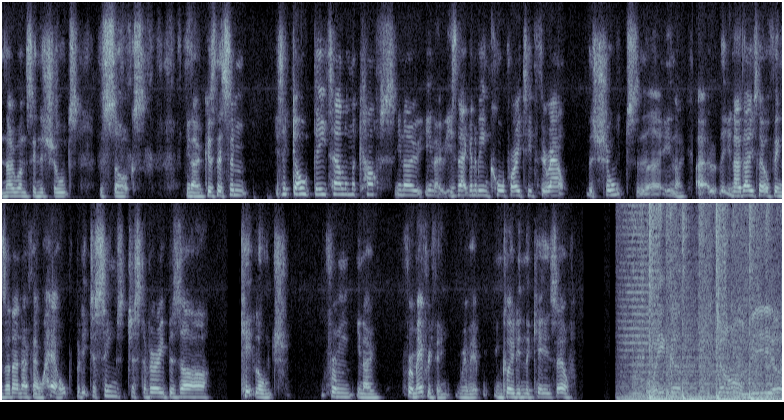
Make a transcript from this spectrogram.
No one's seen the shorts, the socks. You know, because there's some. Is it gold detail on the cuffs? You know, you know, is that going to be incorporated throughout the shorts? Uh, you know, uh, you know those little things. I don't know if they'll help, but it just seems just a very bizarre kit launch from you know from everything with it, including the kit itself. Wake up, don't be a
